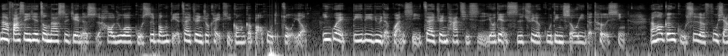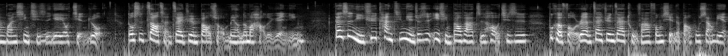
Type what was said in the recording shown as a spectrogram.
那发生一些重大事件的时候，如果股市崩跌，债券就可以提供一个保护的作用。因为低利率的关系，债券它其实有点失去了固定收益的特性，然后跟股市的负相关性其实也有减弱，都是造成债券报酬没有那么好的原因。但是你去看今年就是疫情爆发之后，其实不可否认，债券在突发风险的保护上面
